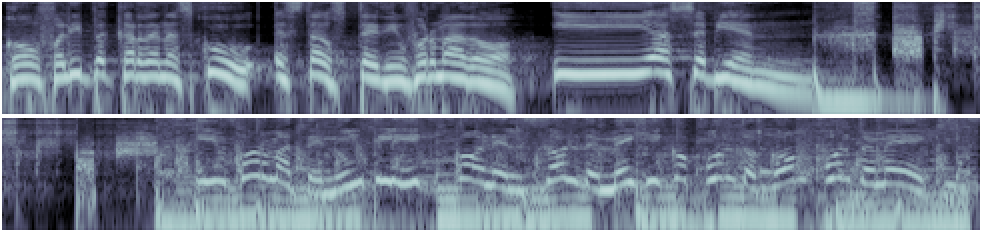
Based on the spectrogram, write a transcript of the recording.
Con Felipe Cárdenas Q está usted informado y hace bien. Infórmate en un clic con elsoldemexico.com.mx.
